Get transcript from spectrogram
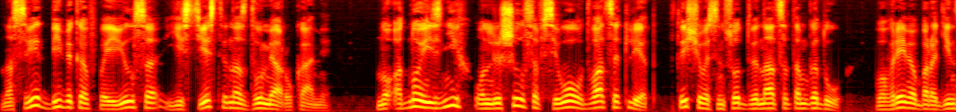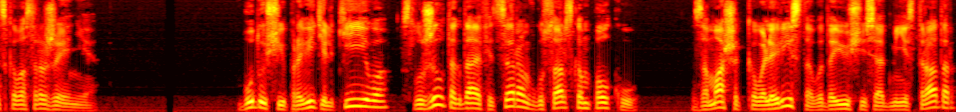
на свет Бибиков появился, естественно, с двумя руками. Но одной из них он лишился всего в 20 лет, в 1812 году, во время Бородинского сражения. Будущий правитель Киева служил тогда офицером в гусарском полку. Замашек кавалериста, выдающийся администратор,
